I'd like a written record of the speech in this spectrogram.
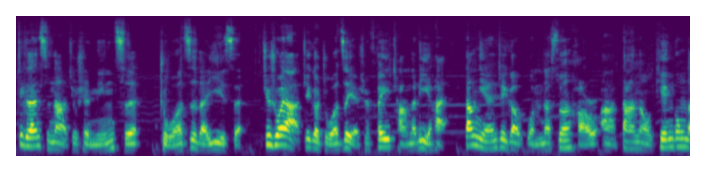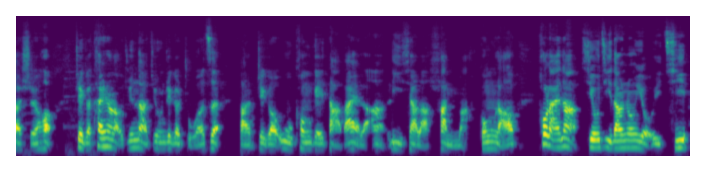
这个单词呢，就是名词镯子的意思。据说呀，这个镯子也是非常的厉害。当年这个我们的孙猴啊大闹天宫的时候，这个太上老君呢就用这个镯子把这个悟空给打败了啊，立下了汗马功劳。后来呢，《西游记》当中有一期，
